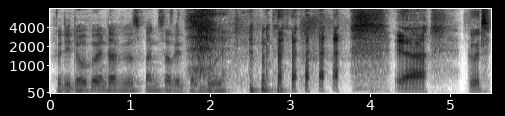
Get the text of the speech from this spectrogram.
für die Doku-Interviews fand ich es auf jeden Fall cool. ja, gut.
